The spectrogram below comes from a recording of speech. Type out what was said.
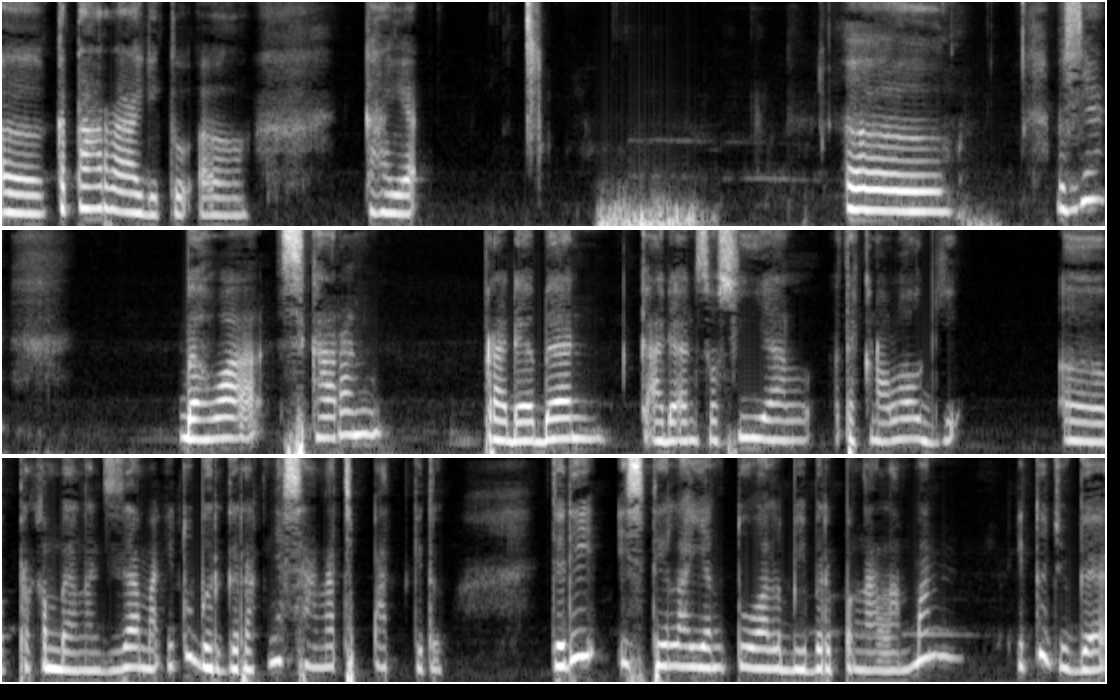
uh, ketara gitu uh, kayak uh, maksudnya bahwa sekarang peradaban keadaan sosial teknologi uh, perkembangan zaman itu bergeraknya sangat cepat gitu. Jadi istilah yang tua lebih berpengalaman itu juga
